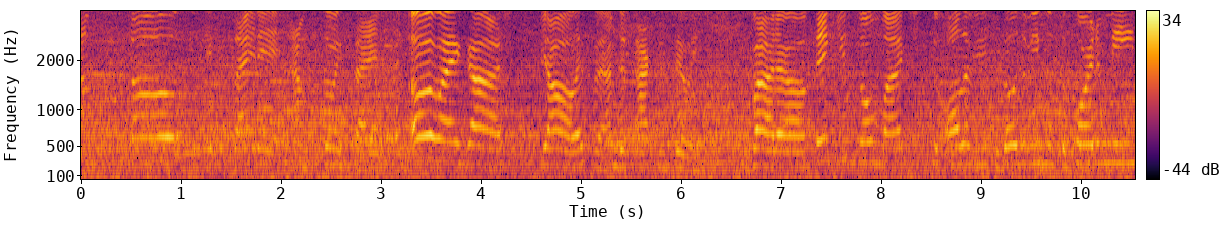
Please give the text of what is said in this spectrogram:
I'm so excited. I'm so excited. Oh my gosh. Y'all, listen, I'm just acting silly. But um, thank you so much to all of you, to those of you who supported me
